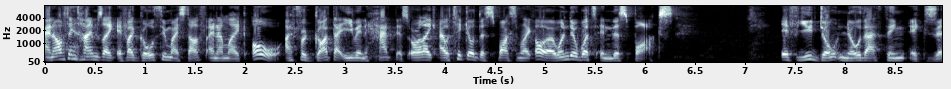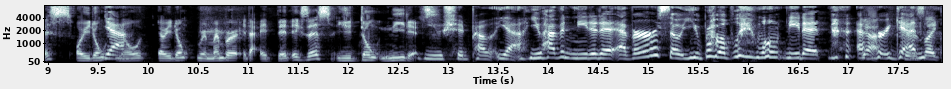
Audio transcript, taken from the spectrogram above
And oftentimes, like if I go through my stuff and I'm like, oh, I forgot that I even had this, or like I'll take out this box. I'm like, oh, I wonder what's in this box. If you don't know that thing exists, or you don't Yeah. know, or you don't remember that it did exist, you don't need it. You should probably, yeah, you haven't needed it ever, so you probably won't need it ever 'cause again. It's like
